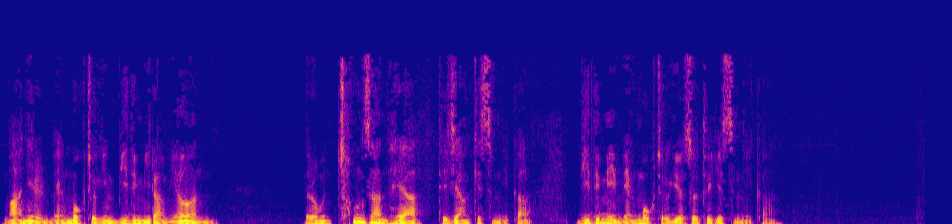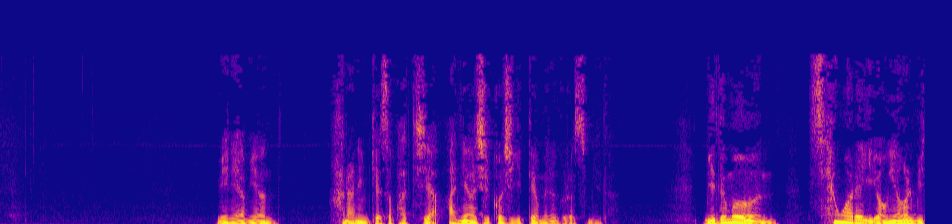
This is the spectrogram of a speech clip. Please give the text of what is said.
만일 맹목적인 믿음이라면 여러분 청산해야 되지 않겠습니까? 믿음이 맹목적이어서 되겠습니까? 왜냐하면 하나님께서 받지 아니하실 것이기 때문에 그렇습니다. 믿음은 생활에 영향을 미,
